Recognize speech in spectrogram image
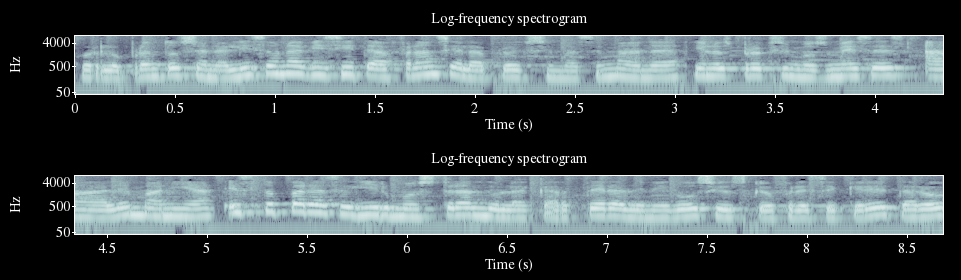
Por lo pronto se analiza una visita a Francia la próxima semana y en los próximos meses a Alemania, esto para seguir mostrando la cartera de negocios que ofrece Querétaro,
